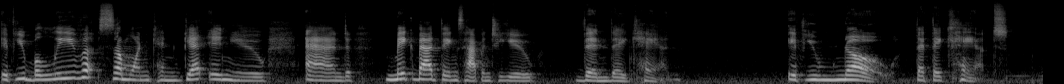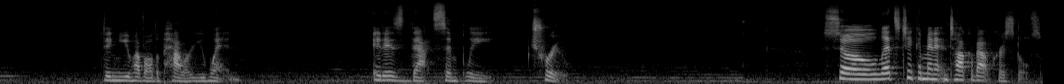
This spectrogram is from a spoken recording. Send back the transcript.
If you believe someone can get in you and make bad things happen to you, then they can. If you know that they can't, then you have all the power, you win. It is that simply true. So let's take a minute and talk about crystals.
